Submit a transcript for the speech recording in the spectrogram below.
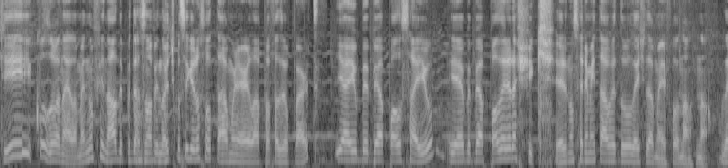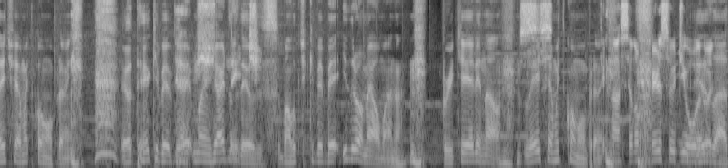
Que cuzona ela. Mas no final, depois das nove noites, conseguiram soltar a mulher lá pra fazer o parto. E aí o bebê Apolo saiu, e aí o bebê Apolo ele era chique. Ele não se alimentava do leite da mãe. Ele falou, não, não, leite é muito comum pra mim. Eu tenho que beber É, manjar dos leite. deuses. O maluco tinha que beber hidromel, mano. Porque ele, não, leite é muito comum pra mim. Nasceu no berço de ouro ali.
